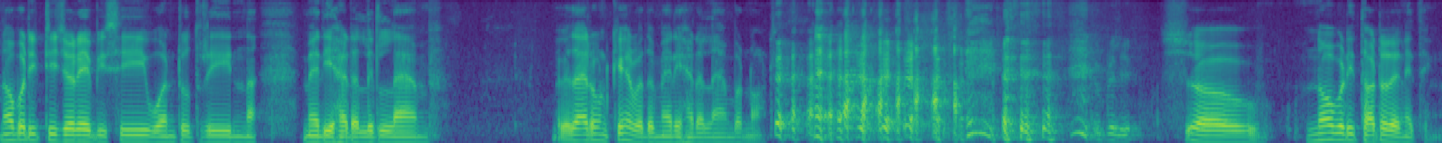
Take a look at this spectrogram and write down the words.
Nobody teach her ABC, one, two, three, Mary had a little lamb, because I don't care whether Mary had a lamb or not. Brilliant. So, nobody taught her anything.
